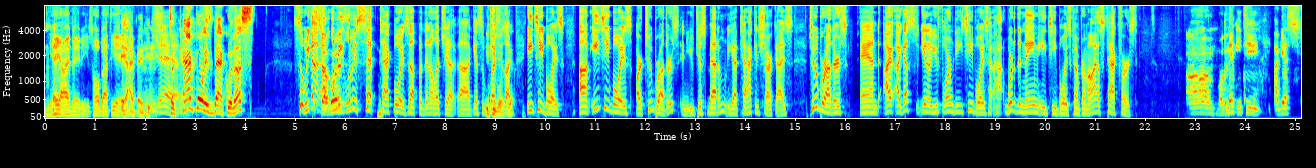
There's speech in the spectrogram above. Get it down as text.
Mhm. AI, baby. It's all about the AI. AI, baby. Mhm. Yeah. So Tacboy is back with us. so we got. What's up, uh, let me let me set Tacboys up, and then I'll let you uh, get some ET questions Boys, on ET Boys. Um, ET Boys are two brothers, and you've just met them. You got Tack and Shark Eyes, two brothers. And I, I guess you know you formed ET Boys. How, where did the name ET Boys come from? I'll ask Tack first. Um, well, the name ET, I guess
